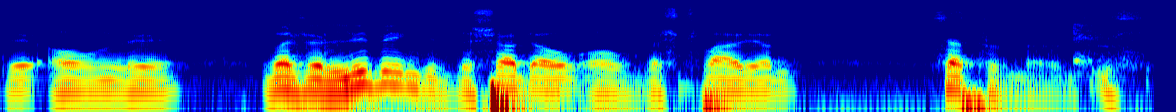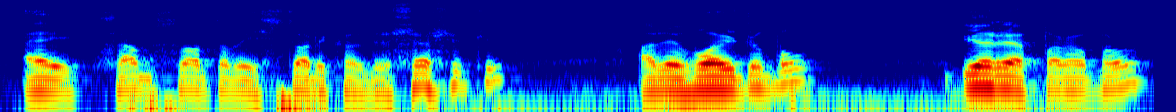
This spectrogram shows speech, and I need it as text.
the only, whether living in the shadow of Westphalian settlement is a some sort of a historical necessity, unavoidable, irreparable.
